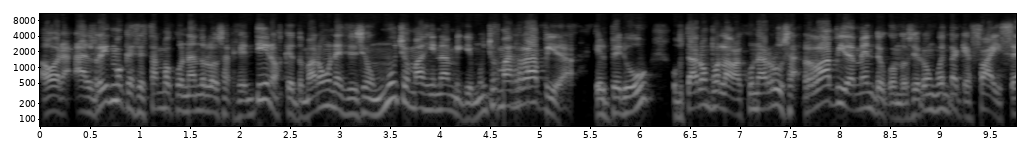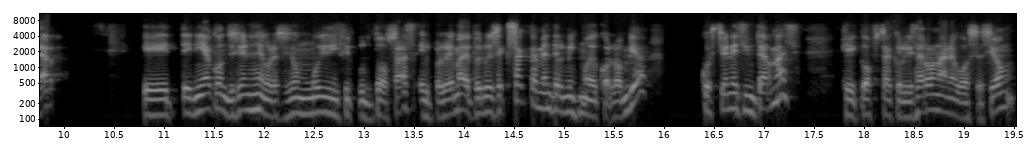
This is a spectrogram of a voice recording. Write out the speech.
Ahora, al ritmo que se están vacunando los argentinos, que tomaron una decisión mucho más dinámica y mucho más rápida que el Perú, optaron por la vacuna rusa rápidamente cuando se dieron cuenta que Pfizer eh, tenía condiciones de negociación muy dificultosas. El problema de Perú es exactamente el mismo de Colombia, cuestiones internas que obstaculizaron la negociación.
